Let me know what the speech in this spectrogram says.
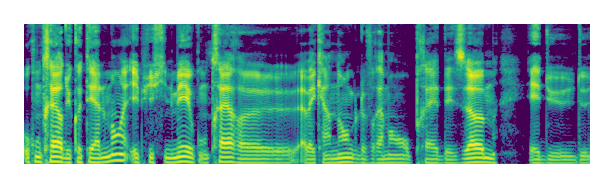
au contraire du côté allemand et puis filmé au contraire euh, avec un angle vraiment auprès des hommes et du, de,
